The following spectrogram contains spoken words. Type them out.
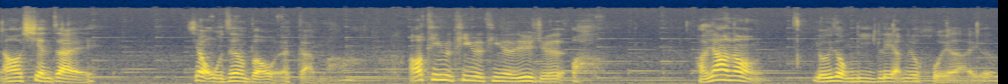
然后现在，像我真的不知道我在干嘛。然后听着听着听着就觉得哇，好像那种有一种力量就回来了。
